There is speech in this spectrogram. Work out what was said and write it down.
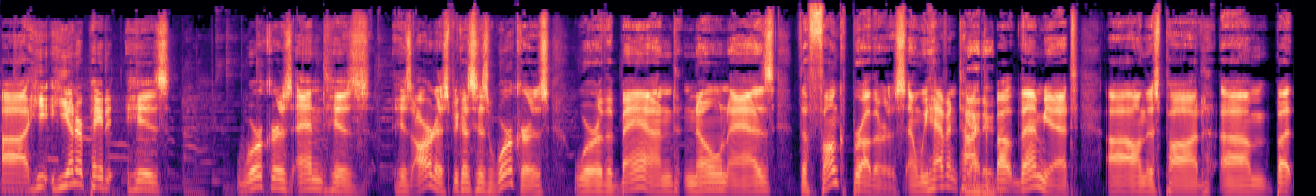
Uh, he he underpaid his workers and his his artists because his workers were the band known as the Funk Brothers, and we haven't talked dude. about them yet uh, on this pod. Um, but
